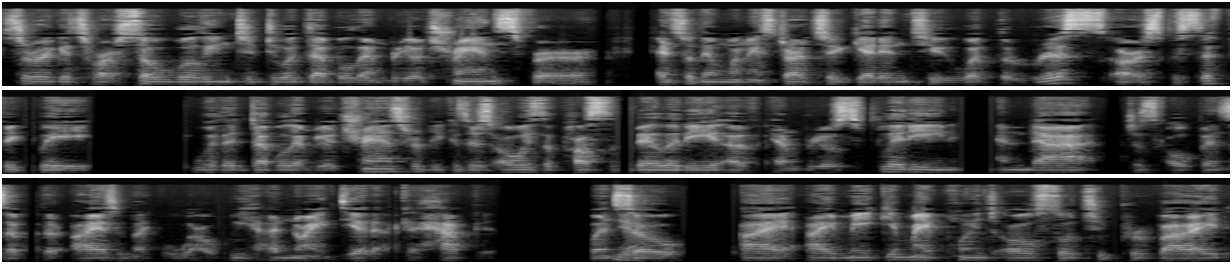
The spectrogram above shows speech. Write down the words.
surrogates who are so willing to do a double embryo transfer. And so then when I start to get into what the risks are specifically with a double embryo transfer because there's always the possibility of embryo splitting and that just opens up their eyes and like wow we had no idea that could happen and yeah. so I, I make it my point also to provide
